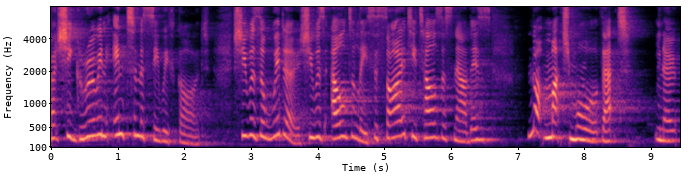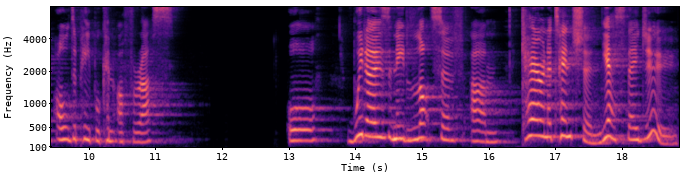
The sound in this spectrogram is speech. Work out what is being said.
But she grew in intimacy with God. She was a widow, she was elderly. Society tells us now there's not much more that, you know, older people can offer us. Or widows need lots of um, care and attention. Yes, they do.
